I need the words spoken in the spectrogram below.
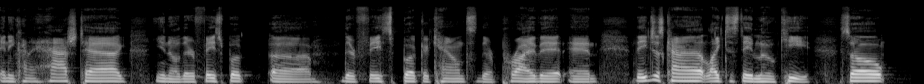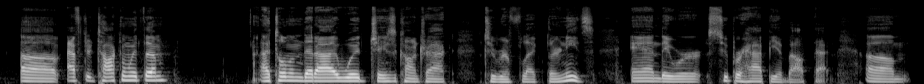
any kind of hashtag, you know, their Facebook uh, their Facebook accounts. They're private and they just kind of like to stay low key. So uh, after talking with them, I told them that I would change the contract to reflect their needs, and they were super happy about that. Um,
